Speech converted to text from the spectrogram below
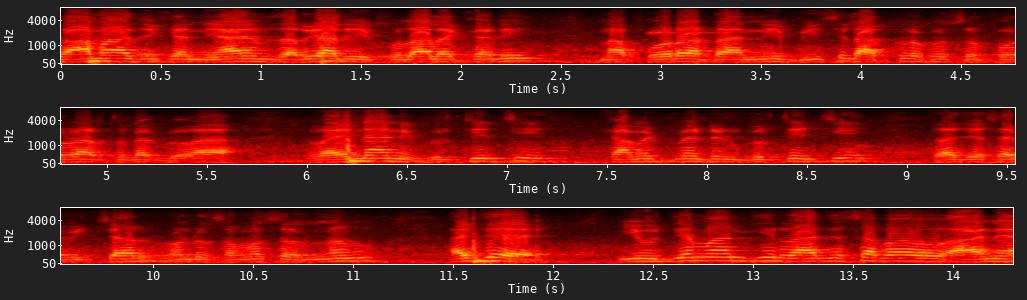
సామాజిక న్యాయం జరగాలి ఈ కులాలకని నా పోరాటాన్ని బీసీల హక్కుల కోసం పోరాడుతున్న వైనాన్ని గుర్తించి కమిట్మెంట్ని గుర్తించి రాజ్యసభ ఇచ్చారు. రెండు సంవత్సరాలను అయితే ఈ ఉద్యమానికి రాజ్యసభ అనే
